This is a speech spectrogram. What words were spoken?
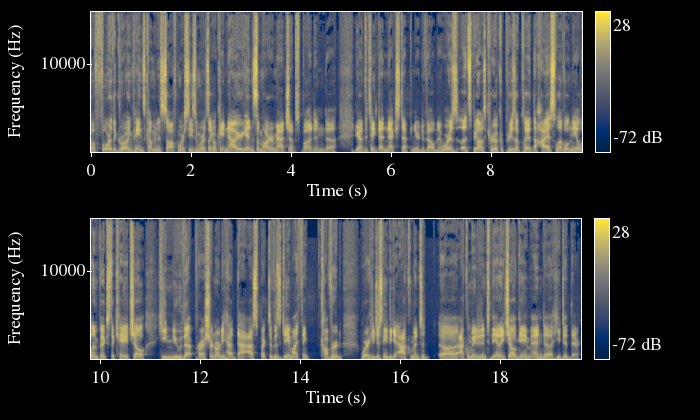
before the growing pains come in his sophomore season, where it's like, okay, now you're getting some harder matchups, bud, and uh, you have to take that next step in your development. Whereas, let's be honest, Kirill Kaprizov played at the highest level in the Olympics, the KHL. He knew that pressure and already had that aspect of his game, I think, covered, where he just needed to get acclimated, uh, acclimated into the NHL game, and uh, he did there.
